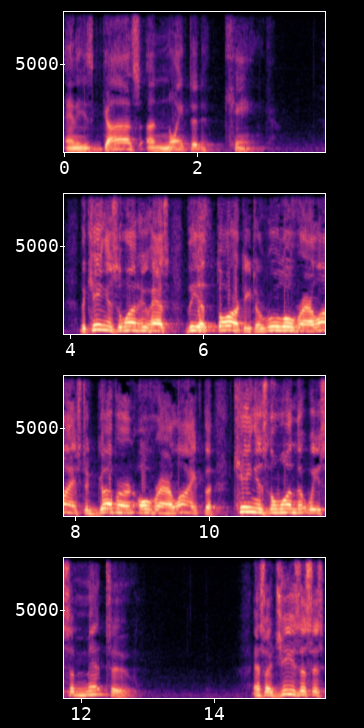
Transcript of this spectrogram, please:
and he's God's anointed king. The king is the one who has the authority to rule over our lives, to govern over our life. The king is the one that we submit to. And so Jesus is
